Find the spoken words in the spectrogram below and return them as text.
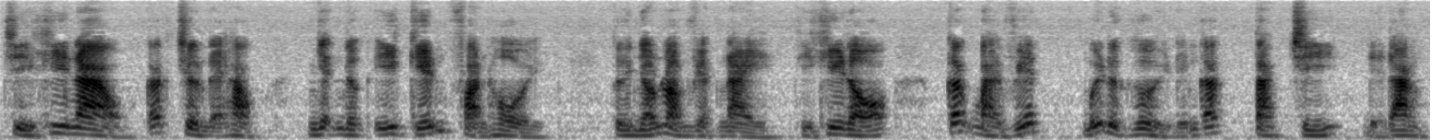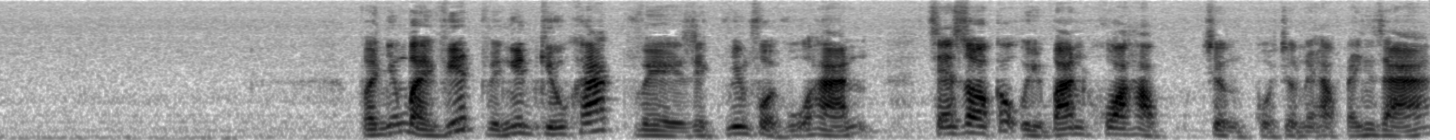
Chỉ khi nào các trường đại học nhận được ý kiến phản hồi từ nhóm làm việc này thì khi đó các bài viết mới được gửi đến các tạp chí để đăng. Và những bài viết về nghiên cứu khác về dịch viêm phổi Vũ Hán sẽ do các ủy ban khoa học trường của trường đại học đánh giá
